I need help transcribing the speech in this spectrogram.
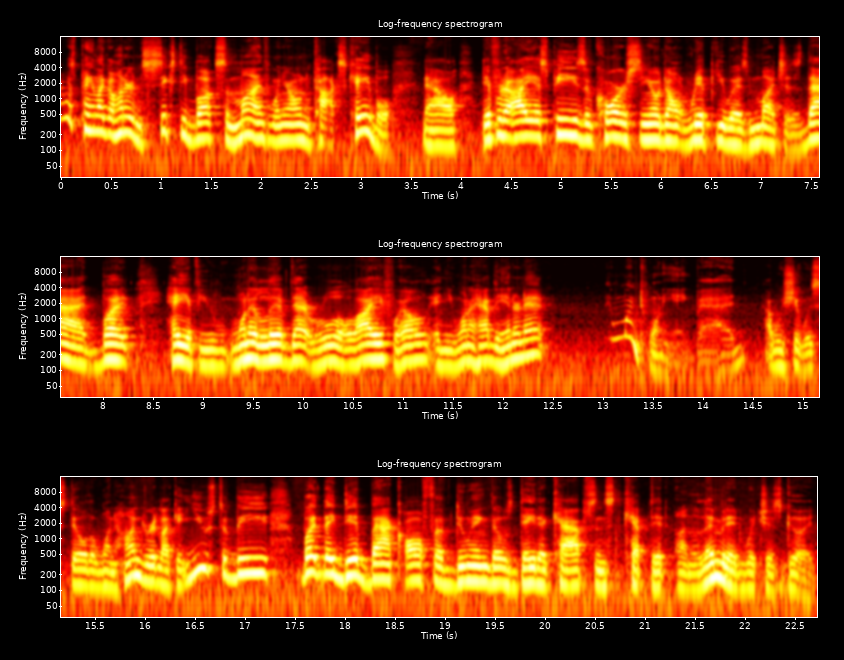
I was paying like 160 bucks a month when you're on cox cable. Now different isps of course you know don't rip you as much as that but hey if you want to live that rural life well and you want to have the internet 120 ain't bad I wish it was still the 100 like it used to be, but they did back off of doing those data caps and kept it unlimited, which is good.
